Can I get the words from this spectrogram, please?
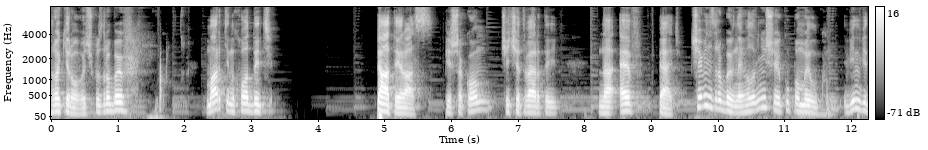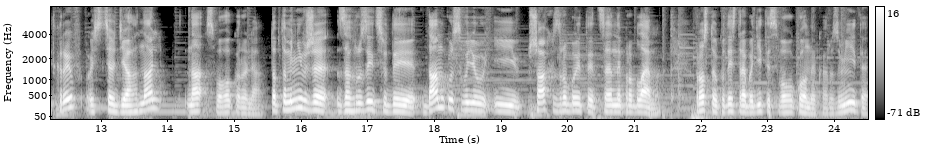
рокіровочку зробив. Мартін ходить п'ятий раз пішаком чи четвертий на F5. Що він зробив? Найголовніше яку помилку. Він відкрив ось цю діагональ на свого короля. Тобто мені вже загрузити сюди дамку свою і шах зробити це не проблема. Просто кудись треба діти свого коника, розумієте?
